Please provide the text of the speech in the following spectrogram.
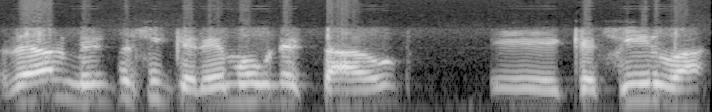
realmente si queremos un Estado eh, que sirva?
